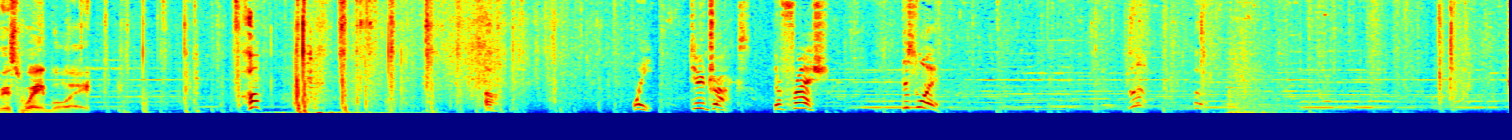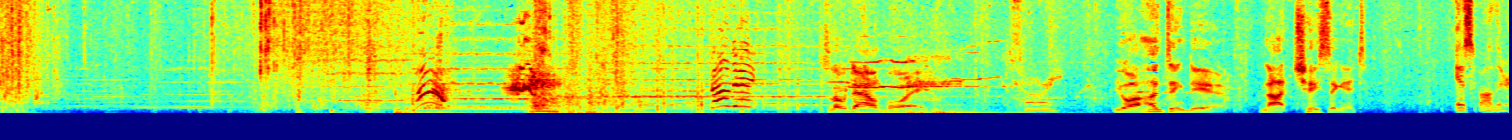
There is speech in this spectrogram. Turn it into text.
This way, boy. Hup! Oh. Wait, deer tracks. They're fresh. This way. Ah! Found it! Slow down, boy. Sorry. You are hunting deer, not chasing it. Yes, Father.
